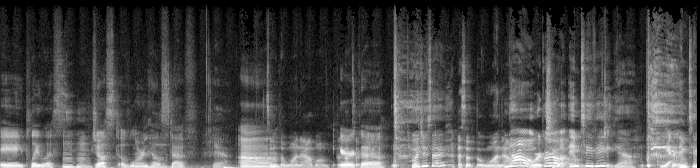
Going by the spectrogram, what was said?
a playlist just of Lauryn Hill stuff. Yeah. So Um, the one album. but that's Erica, okay. What'd you say? I said the one album. No, or girl. albums. MTV. Yeah. yeah, The MTV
